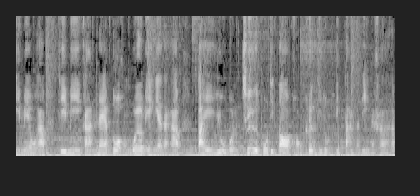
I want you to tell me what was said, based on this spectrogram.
อีเมลครับ ที่มีการแนบตัวของเวิร์มเองเนี่ยนะครับ ไปอยู่บนชื่อผู้ติดต่อของเครื่องที่ถูกติดตั้งนั่นเองนะครับ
